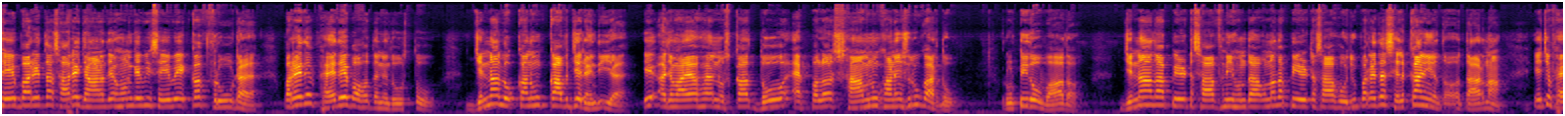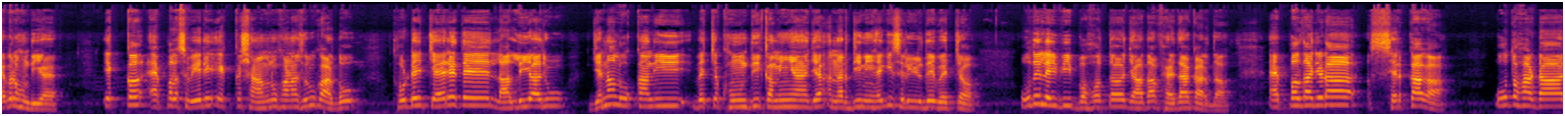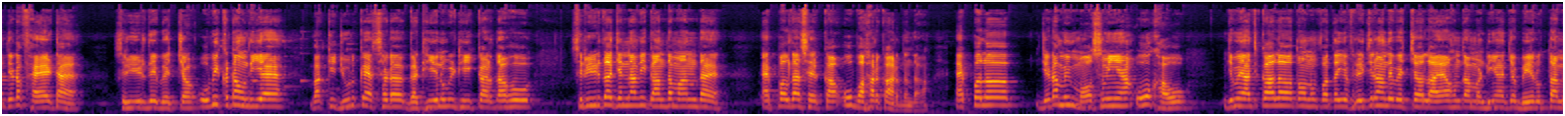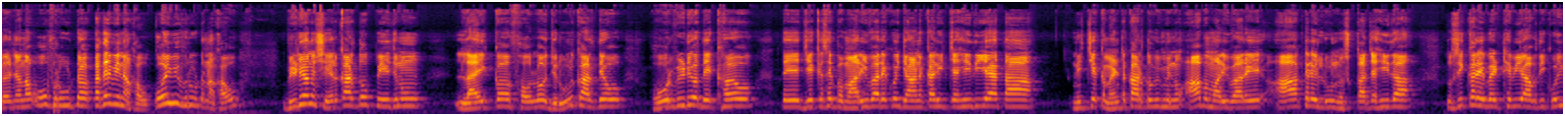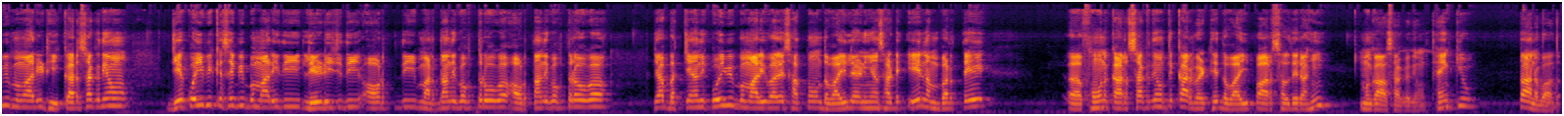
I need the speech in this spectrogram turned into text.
ਸੇਬ ਬਾਰੇ ਤਾਂ ਸਾਰੇ ਜਾਣਦੇ ਹੋਣਗੇ ਵੀ ਸੇਬ ਇੱਕ ਫਰੂਟ ਹੈ, ਪਰ ਇਹਦੇ ਫਾਇਦੇ ਬਹੁਤ ਨੇ ਦੋਸਤੋ। ਜਿਨ੍ਹਾਂ ਲੋਕਾਂ ਨੂੰ ਕਬਜ਼ ਰਹਿੰਦੀ ਹੈ, ਇਹ ਅਜਮਾਇਆ ਹੋਇਆ ਨੁਸਖਾ ਦੋ ਐਪਲ ਸ਼ਾਮ ਨੂੰ ਖਾਣੇ ਸ਼ੁਰੂ ਕਰ ਦਿਓ ਰੋਟੀ ਤੋਂ ਬਾਅਦ। ਜਿਨ੍ਹਾਂ ਦਾ ਪੇਟ ਸਾਫ਼ ਨਹੀਂ ਹੁੰਦਾ, ਉਹਨਾਂ ਦਾ ਪੇਟ ਸਾਫ਼ ਹੋ ਜੂ, ਪਰ ਇਹਦਾ ਸਿਲਕਾ ਨਹੀਂ ਉਤਾਰਨਾ, ਇਹ 'ਚ ਫਾਈਬਰ ਹੁੰਦੀ ਹੈ। ਇੱਕ ਐਪਲ ਸਵੇਰੇ ਇੱਕ ਸ਼ਾਮ ਨੂੰ ਖਾਣਾ ਸ਼ੁਰੂ ਕਰ ਦਿਓ ਤੁਹਾਡੇ ਚਿਹਰੇ ਤੇ ਲਾਲੀ ਆ ਜੂ। ਜਿਨ੍ਹਾਂ ਲੋਕਾਂ ਦੀ ਵਿੱਚ ਖੂਨ ਦੀ ਕਮੀ ਆ ਜਾਂ એનર્ਜੀ ਨਹੀਂ ਹੈਗੀ ਸਰੀਰ ਦੇ ਵਿੱਚ ਉਹਦੇ ਲਈ ਵੀ ਬਹੁਤ ਜ਼ਿਆਦਾ ਫਾਇਦਾ ਕਰਦਾ। ਐਪਲ ਦਾ ਜਿਹੜਾ ਸਿਰਕਾ ਗਾ, ਉਹ ਤੁਹਾਡਾ ਜਿਹੜਾ ਫੈਟ ਹੈ ਸਰੀਰ ਦੇ ਵਿੱਚ, ਉਹ ਵੀ ਘਟਾਉਂਦੀ ਹੈ। ਬਾਕੀ ਯੂਰਿਕ ਐਸਿਡ ਗਠੀਏ ਨੂੰ ਵੀ ਠੀਕ ਕਰਦਾ ਉਹ। ਸਰੀਰ ਦਾ ਜਿੰਨਾ ਵੀ ਗੰਦ ਮੰਨਦਾ ਹੈ ਐਪਲ ਦਾ ਸਿਰਕਾ ਉਹ ਬਾਹਰ ਕਰ ਦਿੰਦਾ। ਐਪਲ ਜਿਹੜਾ ਵੀ ਮੌਸਮੀ ਆ, ਉਹ ਖਾਓ। ਜਿਵੇਂ ਅੱਜ ਕੱਲ ਤੁਹਾਨੂੰ ਪਤਾ ਹੀ ਹੈ, ਫ੍ਰਿਜਰਾਂ ਦੇ ਵਿੱਚ ਲਾਇਆ ਹੁੰਦਾ ਮੰਡੀਆਂ 'ਚ ਬੇਰੁੱਤਾ ਮਿਲ ਜਾਂਦਾ, ਉਹ ਫਰੂਟ ਕਦੇ ਵੀ ਨਾ ਖਾਓ। ਕੋਈ ਵੀ ਫਰੂਟ ਨਾ ਖਾਓ। ਵੀਡੀਓ ਨੂੰ ਸ਼ੇਅਰ ਕਰ ਦਿਓ ਪੇਜ ਨੂੰ ਲਾਈਕ ਫੋਲੋ ਜ਼ਰੂਰ ਕਰ ਦਿਓ। ਹੋਰ ਵੀਡੀਓ ਦੇਖਿਓ। ਤੇ ਜੇ ਕਿਸੇ ਬਿਮਾਰੀ ਬਾਰੇ ਕੋਈ ਜਾਣਕਾਰੀ ਚਾਹੀਦੀ ਹੈ ਤਾਂ ਨੀਚੇ ਕਮੈਂਟ ਕਰ ਦਿਓ ਵੀ ਮੈਨੂੰ ਆਹ ਬਿਮਾਰੀ ਬਾਰੇ, ਆਹ ਘਰੇਲੂ ਨੁਸਖਾ ਚਾਹੀਦਾ। ਤੁਸੀਂ ਘਰੇ ਬੈਠੇ ਵੀ ਆਪਦੀ ਕੋਈ ਵੀ ਬਿਮਾਰੀ ਠੀਕ ਕਰ ਸਕਦੇ ਹੋ। ਜੇ ਕੋਈ ਵੀ ਕਿਸੇ ਵੀ ਬਿਮਾਰੀ ਦੀ, ਲੇਡੀਜ਼ ਦੀ, ਔਰਤ ਦੀ, ਮਰਦਾਂ ਦੀ ਗੁਪਤ ਰੋਗ, ਔਰਤਾਂ ਦੇ ਗੁਪਤ ਰੋਗ, ਜਾਂ ਬੱਚਿਆਂ ਦੀ ਕੋਈ ਵੀ ਬਿਮਾਰੀ ਬਾਰੇ ਸਾਤੋਂ ਦਵਾਈ ਲੈਣੀ ਆ, ਸਾਡੇ ਇਹ ਨੰਬਰ ਤੇ ਫੋਨ ਕਰ ਸਕਦੇ ਹੋ ਤੇ ਘਰ ਬੈਠੇ ਦਵਾਈ ਪਾਰਸਲ ਦੇ ਰਾਹੀਂ ਮੰਗਾ ਸਕਦੇ ਹੋ। ਥੈਂਕ ਯੂ ਧੰਨਵਾਦ।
